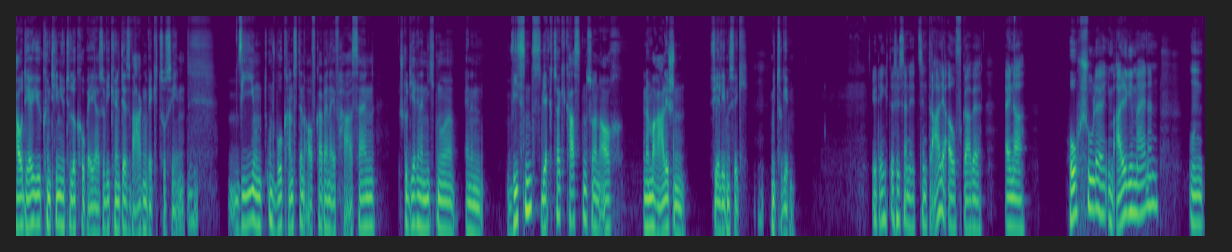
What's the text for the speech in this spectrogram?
how dare you continue to look away? Also wie könnt ihr es wagen, wegzusehen? Mhm. Wie und, und wo kann es denn Aufgabe einer FH sein, Studierenden nicht nur einen Wissenswerkzeugkasten, sondern auch einen moralischen für ihr Lebensweg mitzugeben? Ich denke, das ist eine zentrale Aufgabe einer Hochschule im Allgemeinen und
